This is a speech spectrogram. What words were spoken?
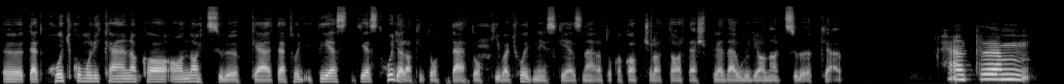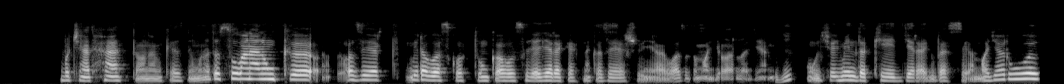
tehát hogy kommunikálnak a, a nagyszülőkkel, tehát hogy ti ezt, ti ezt hogy alakítottátok ki, vagy hogy néz ki ez nálatok a kapcsolattartás például ugye a nagyszülőkkel? Hát bocsánat, háttal nem kezdünk mondatot. Szóval nálunk azért mi ragaszkodtunk ahhoz, hogy a gyerekeknek az első nyelv az a magyar legyen. Uh-huh. Úgyhogy mind a két gyerek beszél magyarul,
